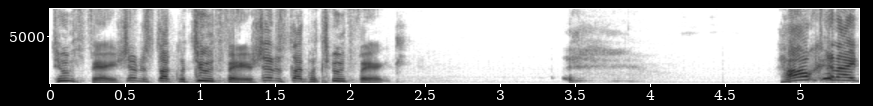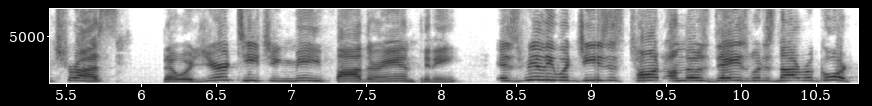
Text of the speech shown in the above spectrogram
Tooth Fairy. Should have stuck with Tooth Fairy. Should have stuck with Tooth Fairy. How can I trust that what you're teaching me, Father Anthony, is really what Jesus taught on those days when it's not recorded?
